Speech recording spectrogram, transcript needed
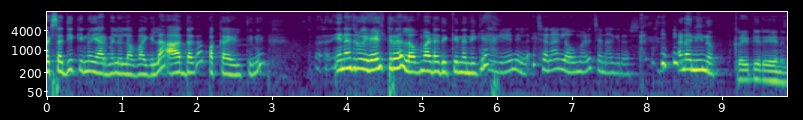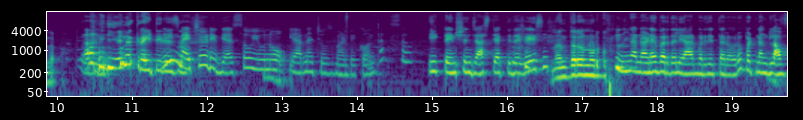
ಬಟ್ ಸದ್ಯಕ್ಕೆ ಇನ್ನೂ ಯಾರ ಮೇಲೂ ಲವ್ ಆಗಿಲ್ಲ. ಆದಾಗ ಪಕ್ಕ ಹೇಳ್ತೀನಿ. ಏನಾದರೂ ಹೇಳ್ತೀರಾ ಲವ್ ಮಾಡೋದಕ್ಕೆ ನನಗೆ? ಏನಿಲ್ಲ. ಚೆನ್ನಾಗಿ ಲವ್ ಮಾಡಿ ಚೆನ್ನಾಗಿರೋ ಅಷ್ಟೇ. ಅಣ್ಣ ನೀನು? ಕ್ರೈಟೀರಿಯಾ ಏನಿಲ್ಲಪ್ಪ. ಏನು ಕ್ರೈಟೀರಿಯಾ ಮೆಚೂರ್ಡ್ ಇದೆಯಾ? ಸೊ ಯು ನೋ ಯಾರನ್ನ ಚೂಸ್ ಮಾಡಬೇಕು ಅಂತ. ಸೊ ಈಗ ಟೆನ್ಷನ್ ಜಾಸ್ತಿ ಆಗ್ತಿದೆ ಗೈಸ್ ನಂತರ ನೋಡ್ಕೊ ನಾನು ಹಣೆ ಬರದಲ್ಲಿ ಯಾರು ಬರ್ದಿರ್ತಾರೋ ಅವರು ಬಟ್ ನಂಗೆ ಲವ್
